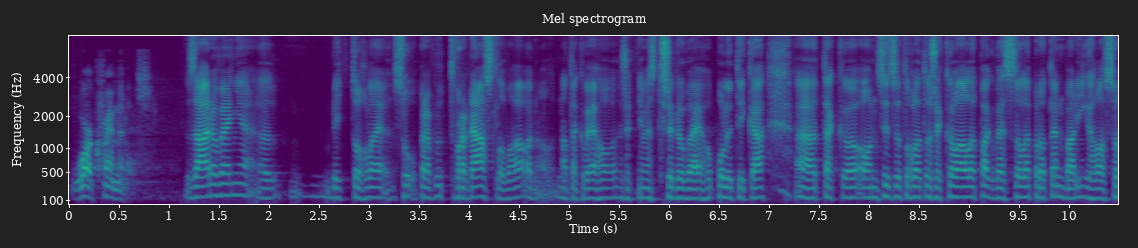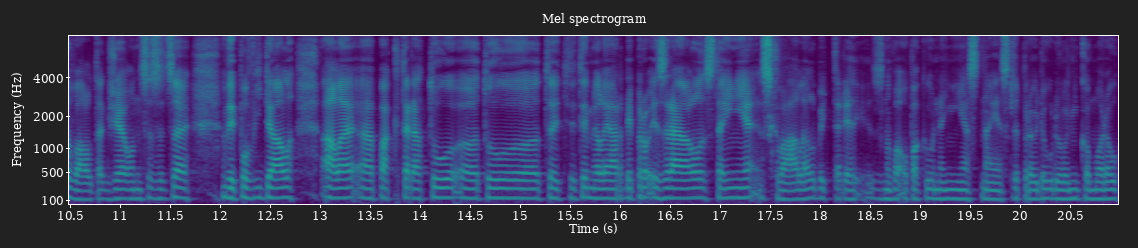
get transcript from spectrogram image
war criminals. Zároveň, eh, byť tohle jsou opravdu tvrdá slova na takového, řekněme, středového politika, eh, tak on sice tohle to řekl, ale pak vesele pro ten balík hlasoval, takže on se sice vypovídal, ale eh, pak teda tu, tu, ty, ty, miliardy pro Izrael stejně schválil, byť tady znova opakuju, není jasné, jestli projdou dolní komorou,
